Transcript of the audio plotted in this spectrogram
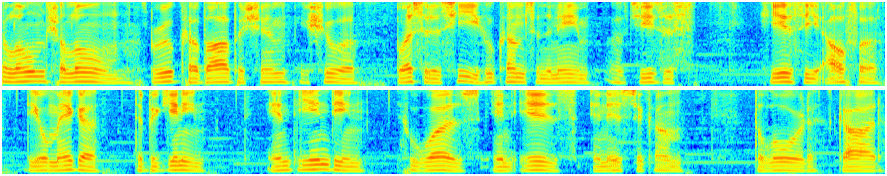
Shalom, shalom. Baruch haba Hashem Yeshua. Blessed is he who comes in the name of Jesus. He is the Alpha, the Omega, the beginning, and the ending, who was, and is, and is to come. The Lord God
